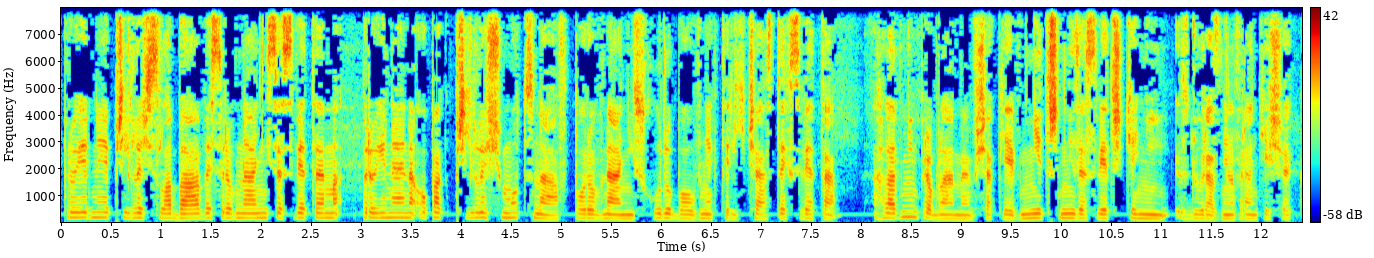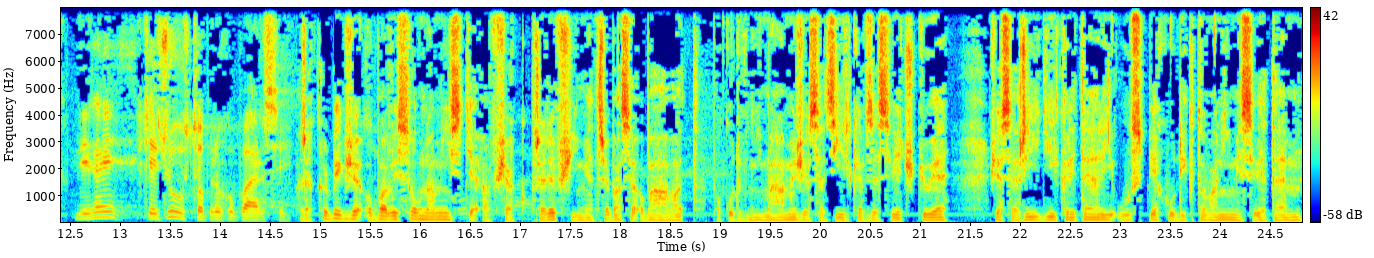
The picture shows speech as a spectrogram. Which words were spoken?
Pro jedny je příliš slabá ve srovnání se světem, pro jiné naopak příliš mocná v porovnání s chudobou v některých částech světa. Hlavním problémem však je vnitřní zesvědčení, zdůraznil František. Řekl bych, že obavy jsou na místě, avšak především je třeba se obávat, pokud vnímáme, že se církev zesvědčuje, že se řídí kritérií úspěchu diktovanými světem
